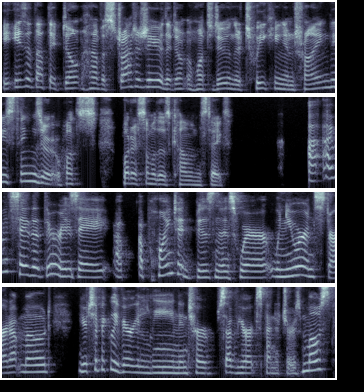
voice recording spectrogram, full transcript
is it that they don't have a strategy or they don't know what to do and they're tweaking and trying these things, or what's what are some of those common mistakes? I would say that there is a, a, a point in business where when you are in startup mode, you're typically very lean in terms of your expenditures. Most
